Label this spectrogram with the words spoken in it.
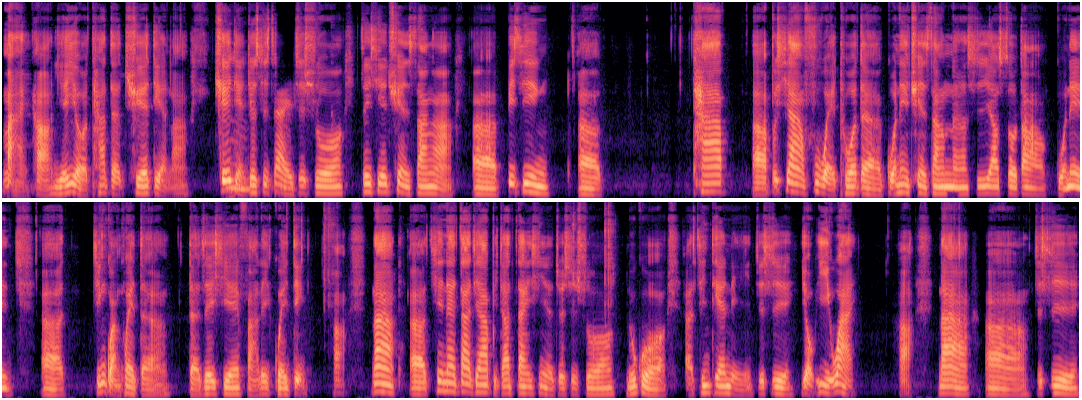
呃买哈也有它的缺点啦，缺点就是在于是说、嗯、这些券商啊，呃，毕竟呃，它啊、呃、不像付委托的国内券商呢，是要受到国内呃金管会的的这些法律规定啊。那呃现在大家比较担心的就是说，如果呃今天你就是有意外啊，那啊、呃、就是。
